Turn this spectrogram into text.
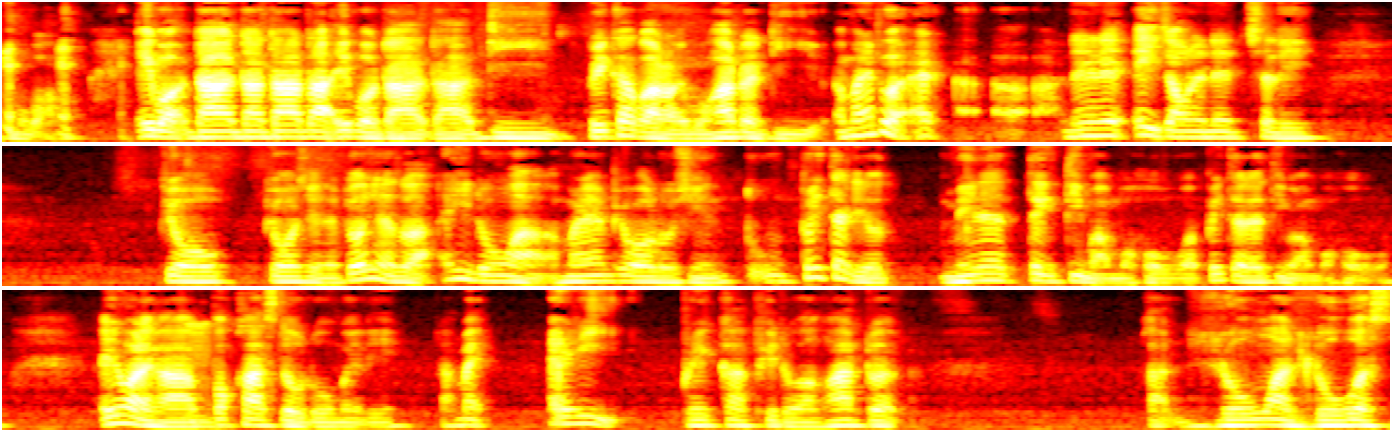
ဟုတ်ပါဘူးအေးပေါ့ဒါဒါဒါဒါအေးပေါ့ဒါဒါဒီ break up ကတော့အေးပေါ့ငါတို့ဒီအမှန်တော့နည်းနည်းအဲ့အကြောင်းနည်းနည်းချက်လေးပြောပြောချင်တယ်ပြောချင်ဆိုတာအဲ့ဒီတုန်းကအမှန်တမ်းပြောလို့ရှိရင်သူပြိတ္တတွေမင်းလည်းတိတ်တိမှာမဟုတ်ဘူးပြိတ္တလည်းတိမှာမဟုတ်ဘူးအဲ့ဒီကလည်းငါ podcast လုပ်တော့မယ်လေဒါပေမဲ့အဲ့ဒီ break up ဖြစ်တော့ငါအတွက်ကလုံးဝ lowest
